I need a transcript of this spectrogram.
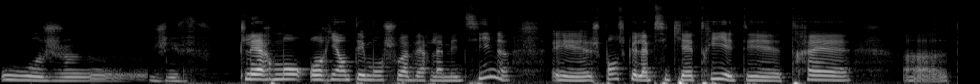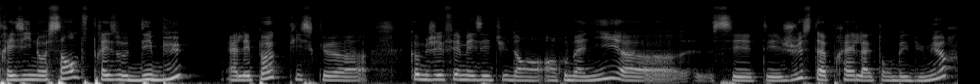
où j'ai clairement orienté mon choix vers la médecine. Et je pense que la psychiatrie était très euh, très innocente, très au début à l'époque, puisque euh, comme j'ai fait mes études en, Roumanie, euh, c'était juste après la tombée du mur.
